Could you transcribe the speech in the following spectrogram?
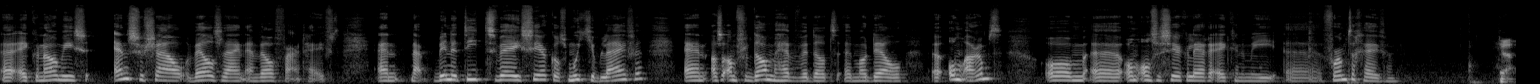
uh, economisch en sociaal welzijn en welvaart heeft. En nou, binnen die twee cirkels moet je blijven. En als Amsterdam hebben we dat model omarmd om, om onze circulaire economie vorm te geven. Ja,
